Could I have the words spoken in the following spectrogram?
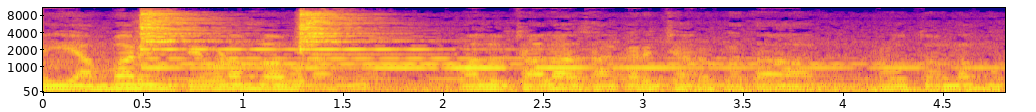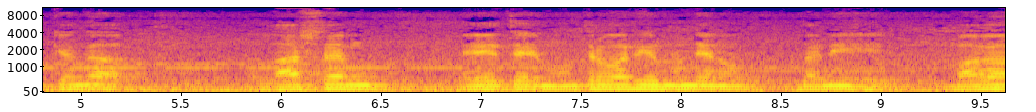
ఈ అంబారీని తేవడంలో కూడాను వాళ్ళు చాలా సహకరించారు గత ప్రభుత్వంలో. ముఖ్యంగా లాస్ట్ టైం ఏదైతే మంత్రివర్యం ఉండేనో దాన్ని బాగా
